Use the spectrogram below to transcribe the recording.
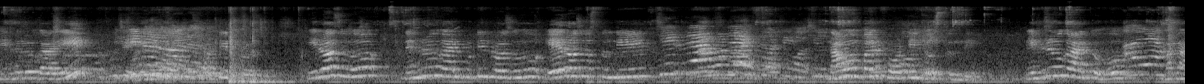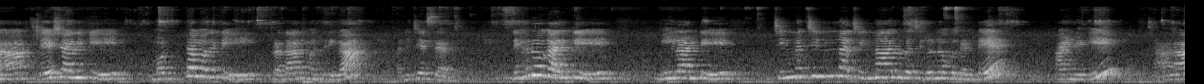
నెహ్రూ గారి పుట్టినరోజు. ఈరోజు నెహ్రూ గారి పుట్టినరోజు ఏ రోజు వస్తుంది? నవంబర్ ఫోర్టీన్త్ వస్తుంది. నెహ్రూ గారు మన దేశానికి మొట్టమొదటి ప్రధానమంత్రిగా పనిచేశారు. నెహ్రూ గారికి మీలాంటి చిన్న చిన్న చిన్నారుల చిరునవ్వులంటే ఆయనకి చాలా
